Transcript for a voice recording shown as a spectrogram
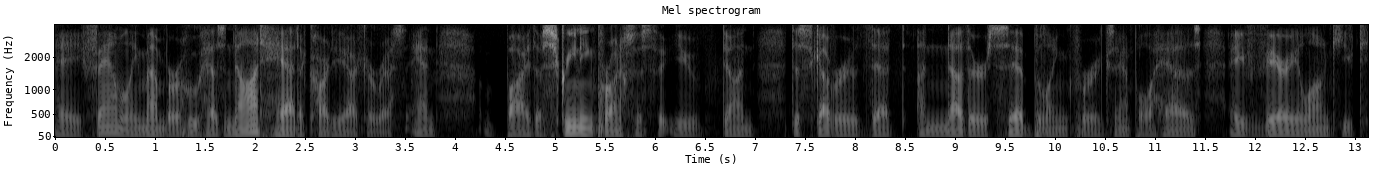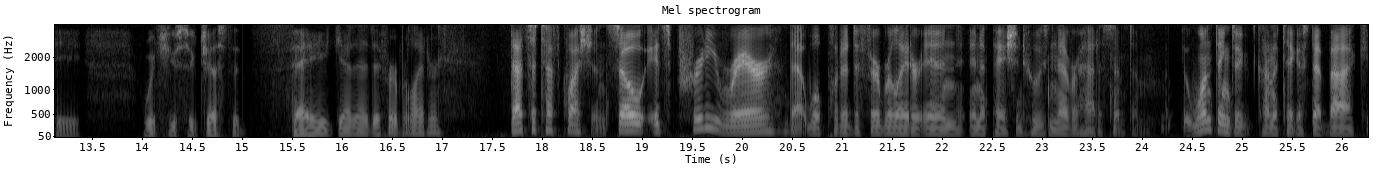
a family member who has not had a cardiac arrest and by the screening process that you've done, discover that another sibling, for example, has a very long QT, which you suggest that they get a defibrillator? That's a tough question. So it's pretty rare that we'll put a defibrillator in in a patient who has never had a symptom. One thing to kind of take a step back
